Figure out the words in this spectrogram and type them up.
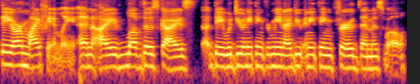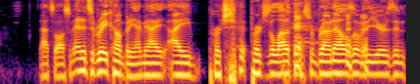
They are my family, and I love those guys. They would do anything for me, and I do anything for them as well. That's awesome, and it's a great company. I mean, I I purchased purchased a lot of things from Brownells over the years, and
